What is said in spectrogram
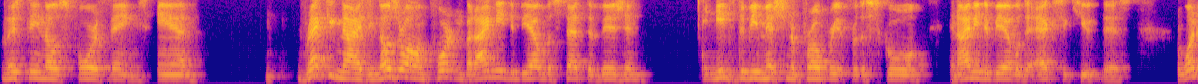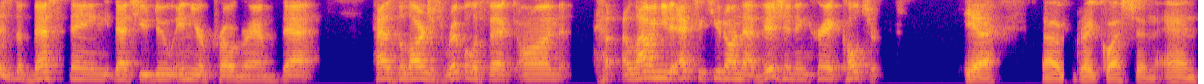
listing those four things and recognizing those are all important, but I need to be able to set the vision. It needs to be mission appropriate for the school, and I need to be able to execute this. What is the best thing that you do in your program that has the largest ripple effect on allowing you to execute on that vision and create culture? Yeah, uh, great question. And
